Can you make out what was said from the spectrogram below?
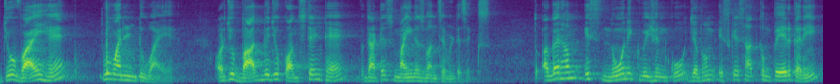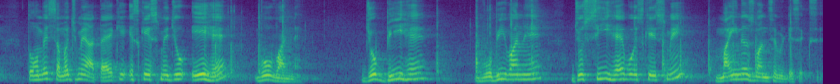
जो y है, वो वन इंटू वाई है। और जो बाद में जो कांस्टेंट है that is minus one seventy six तो अगर हम इस नॉन इक्वेशन को जब हम इसके साथ कंपेयर करें तो हमें समझ में आता है कि इस केस में जो a है, वो वन है। जो b है, वो भी वन है, जो c है, वो इस केस में माइनस वन सेवेंटी सिक्स है।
